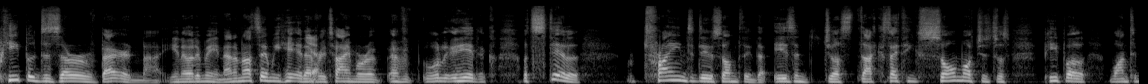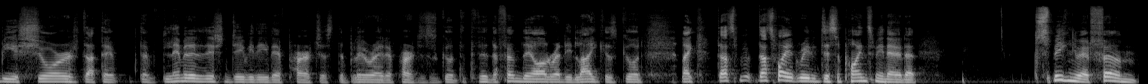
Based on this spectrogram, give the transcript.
people deserve better than that you know what i mean? And i'm not saying we hit it every time or we hit it but still trying to do something that isn't just that because i think so much is just people want to be assured that they the limited edition DVD they've purchased, the Blu-ray they've purchased is good. The, the, film they already like is good. Like that's that's why it really disappoints me now that speaking about film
